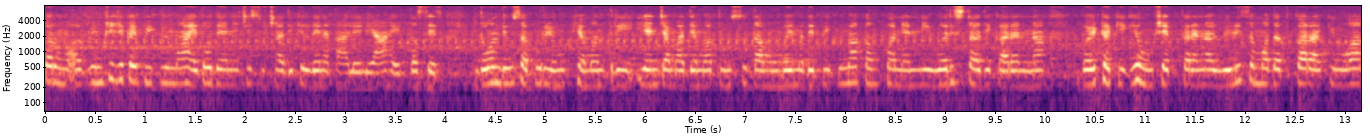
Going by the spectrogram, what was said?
करून अग्रिमची जी काही पीक विमा आहे तो देण्याची सूचना देखील देण्यात आलेली आहे. तसेच दोन दिवसापूर्वी मुख्यमंत्री यांच्या माध्यमातून सुद्धा मुंबईमध्ये पीक विमा कंपन्यांनी वरिष्ठ अधिकाऱ्यांना बैठकी घेऊन शेतकऱ्यांना वेळीच मदत करा किंवा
